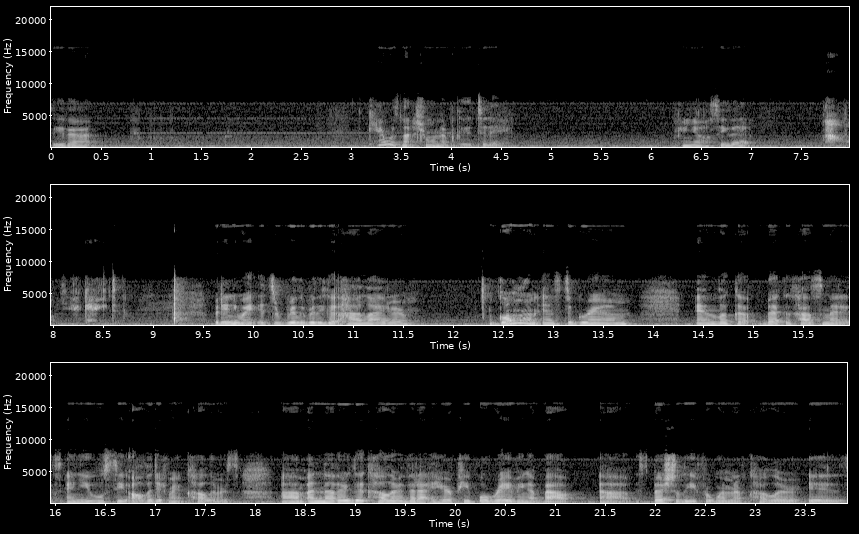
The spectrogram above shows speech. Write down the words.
see that the camera's not showing up good today can y'all see that Oh, yeah, Kate. but anyway, it's a really, really good highlighter. Go on Instagram and look up Becca Cosmetics and you will see all the different colors. Um, another good color that I hear people raving about, uh, especially for women of color, is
